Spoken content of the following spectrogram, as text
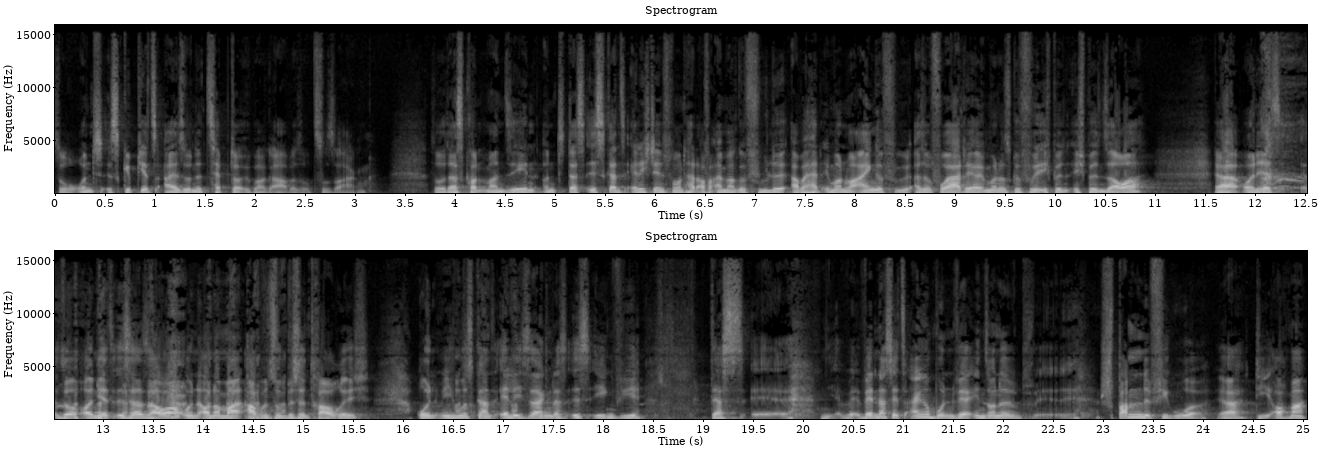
So und es gibt jetzt also eine Zepterübergabe sozusagen. So, das konnte man sehen und das ist ganz ehrlich, James Bond hat auf einmal Gefühle, aber er hat immer nur ein Gefühl. Also vorher hatte er immer das Gefühl, ich bin ich bin sauer. Ja, und jetzt, so, und jetzt ist er sauer und auch nochmal ab und zu ein bisschen traurig. Und ich muss ganz ehrlich sagen, das ist irgendwie, das, äh, wenn das jetzt eingebunden wäre in so eine äh, spannende Figur, ja, die auch mal,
